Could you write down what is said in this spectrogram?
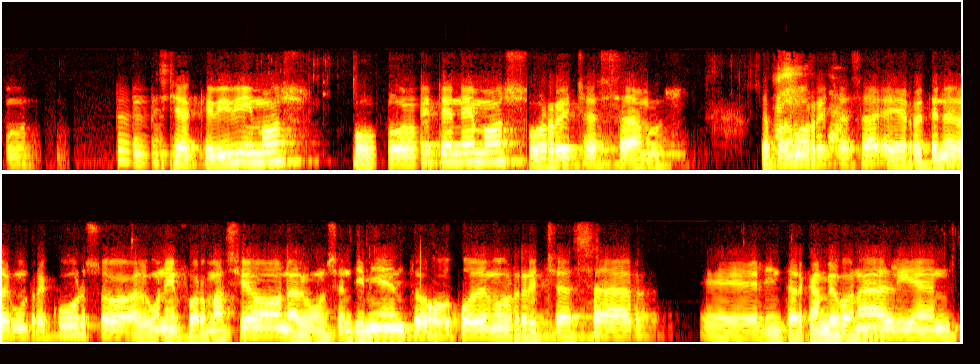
circunstancias que vivimos, o retenemos o rechazamos. O sea, podemos rechazar, eh, retener algún recurso, alguna información, algún sentimiento, o podemos rechazar eh, el intercambio con alguien,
